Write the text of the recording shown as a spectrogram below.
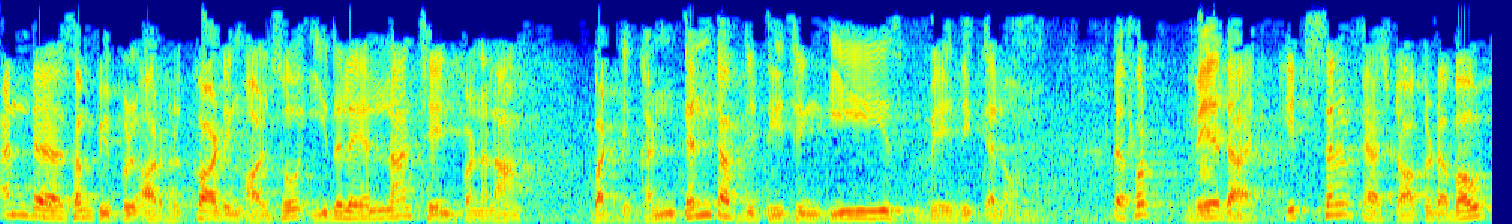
And uh, some people are recording also. Idhila ellam change pannalam. But the content of the teaching is Vedic alone. Therefore, Veda itself has talked about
